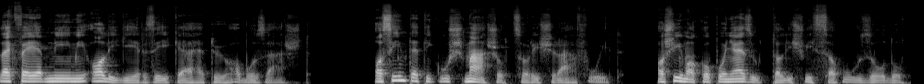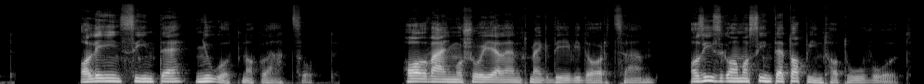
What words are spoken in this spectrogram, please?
legfeljebb némi alig érzékelhető habozást. A szintetikus másodszor is ráfújt. A sima koponya ezúttal is visszahúzódott. A lény szinte nyugodtnak látszott. Halvány mosoly jelent meg David arcán. Az izgalma szinte tapintható volt.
